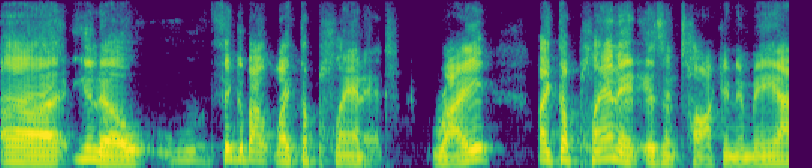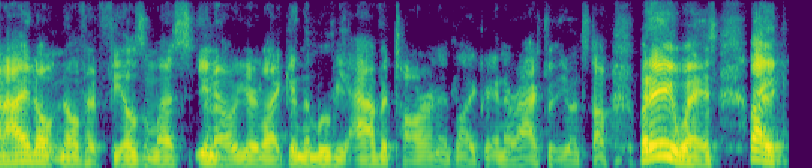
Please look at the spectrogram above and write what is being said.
uh you know think about like the planet right like the planet isn't talking to me and I don't know if it feels unless, you know, you're like in the movie Avatar and it like interact with you and stuff. But anyways, like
